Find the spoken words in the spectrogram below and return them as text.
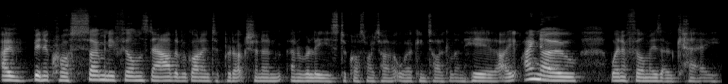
I've been across so many films now that have gone into production and, and released across my time at Working Title and here. I, I know when a film is okay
